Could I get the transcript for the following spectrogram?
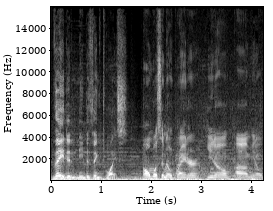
they didn't need to think twice almost a no-brainer. You know, um, you know,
